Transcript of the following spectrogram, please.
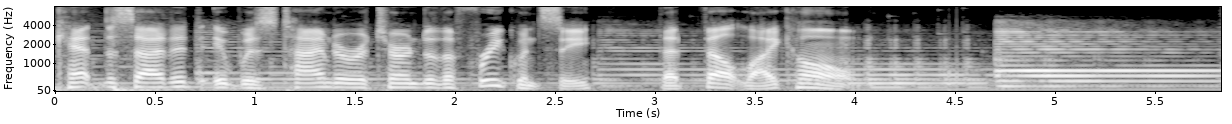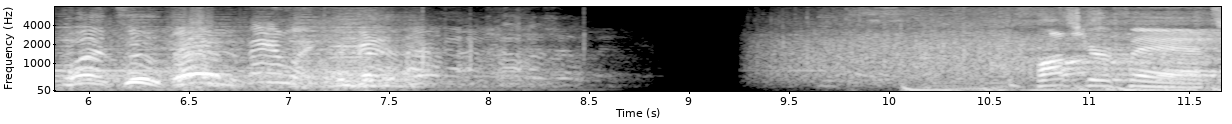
Kent decided it was time to return to the frequency that felt like home. One, two, three, family. Husker fans,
